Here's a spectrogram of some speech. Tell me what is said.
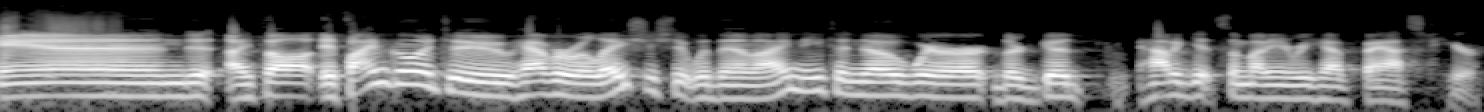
and I thought, if I'm going to have a relationship with them, I need to know where they're good, how to get somebody in rehab fast here.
